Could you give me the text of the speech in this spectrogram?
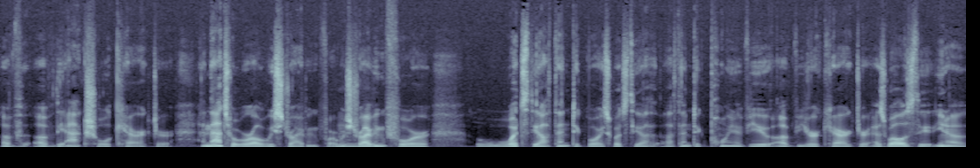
of of the actual character and that's what we're always striving for we're Mm. striving for what's the authentic voice what's the authentic point of view of your character as well as the you know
